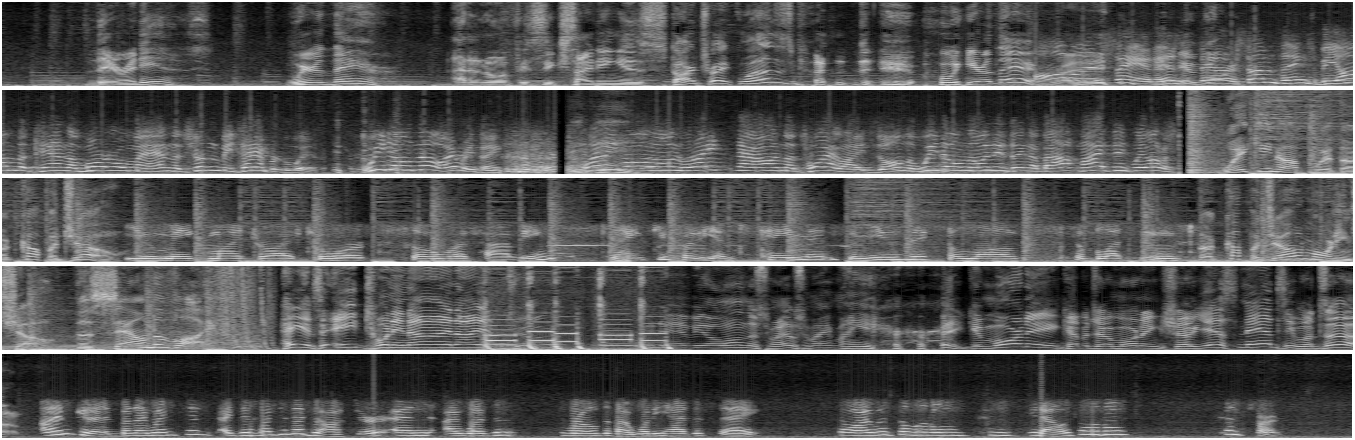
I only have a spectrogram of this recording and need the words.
There it is. We're there. I don't know if it's exciting as Star Trek was, but we are there. All right? I'm saying is that there are some things beyond the ken of mortal man that shouldn't be tampered with. We don't know everything. There's plenty going on right now in the the Twilight Zone that we don't know anything about, and I think we ought to. Waking up with a cup of Joe. You make my drive to work so worth having. Thank you for the entertainment, the music, the love, the blessings. The Cup of Joe Morning Show. The sound of life. Hey, it's 829. I am Joe. Good to have you along this way. That was my, my ear. Good morning, Cup of Joe Morning Show. Yes, Nancy, what's up? I'm good, but I went to I just went to the doctor and I wasn't thrilled about what he had to say. So I was a little, con- you know, I was a little concerned.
